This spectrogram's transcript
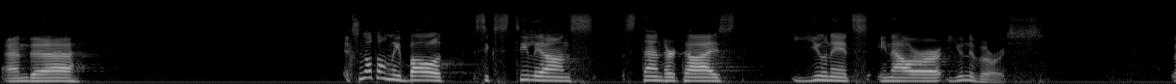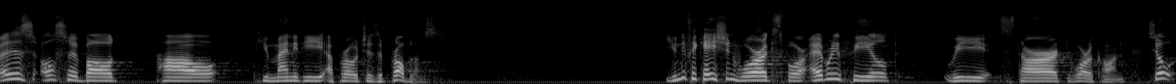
And uh, it's not only about sextillions standardized units in our universe, but it's also about how humanity approaches the problems. Unification works for every field we start work on. So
